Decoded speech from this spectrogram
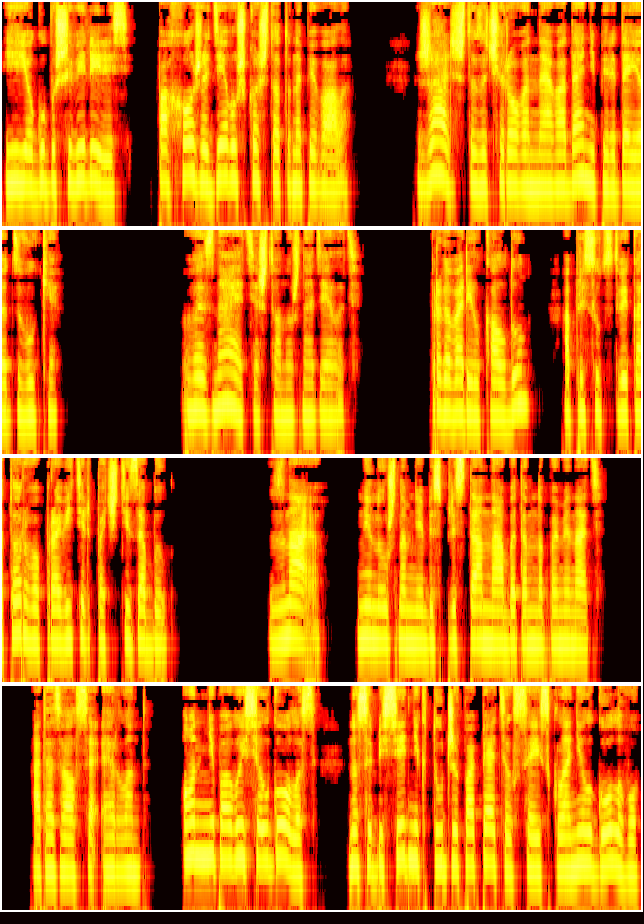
ее губы шевелились. Похоже, девушка что-то напевала. Жаль, что зачарованная вода не передает звуки. «Вы знаете, что нужно делать», — проговорил колдун, о присутствии которого правитель почти забыл. «Знаю, не нужно мне беспрестанно об этом напоминать», — отозвался Эрланд. Он не повысил голос, но собеседник тут же попятился и склонил голову,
